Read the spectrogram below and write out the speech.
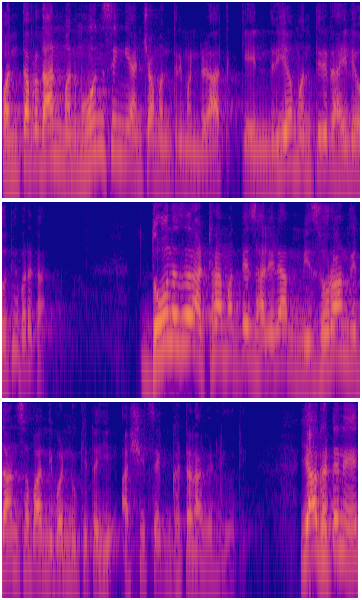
पंतप्रधान मनमोहन सिंग यांच्या मंत्रिमंडळात केंद्रीय मंत्री राहिले होते बरं का? दोन हजार अठरा मध्ये झालेल्या मिझोराम विधानसभा निवडणुकीतही अशीच एक घटना घडली होती. या घटनेत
